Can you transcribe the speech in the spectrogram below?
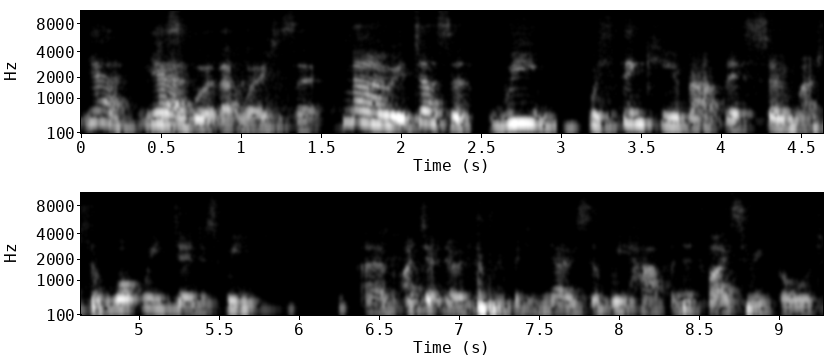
Yeah, it yeah. doesn't work that way, does it? No, it doesn't. We were thinking about this so much that what we did is we, um, I don't know if everybody knows that we have an advisory board,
